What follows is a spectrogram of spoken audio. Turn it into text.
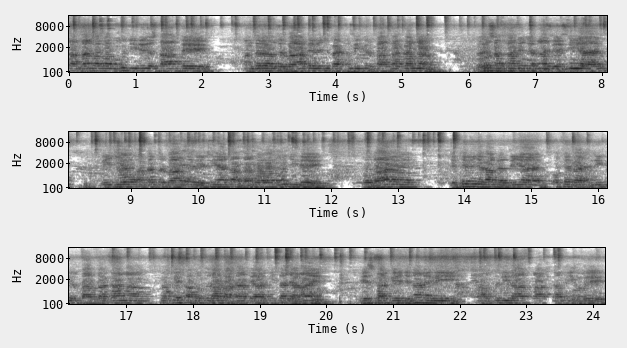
ਧੰਨ ਬਾਬਾ ਮੂਹ ਜੀ ਦੇ ਸਥਾਨ ਤੇ ਅੰਦਰ ਦਰਬਾਰ ਦੇ ਵਿੱਚ ਬੈਠਣ ਦੀ ਕਿਰਪਾਲਤਾ ਕਰਨ। ਉਹ ਸੰਤਾਂ ਦੇ ਚਰਨਾਂ 'ਚ ਬੇਨਤੀ ਹੈ ਕਿ ਜੋ ਅੰਦਰ ਦਰਬਾਰ ਤੇ ਬੈਠੀਆਂ ਧੰਨ ਧੰਨ ਬਾਬਾ ਮੋਹ ਜੀ ਦੇ, ਉਹ ਬਾਹਰ ਜਿੱਥੇ ਵੀ ਜਗ੍ਹਾ ਮਿਲਦੀ ਹੈ ਉੱਥੇ ਬੈਠਣ ਦੀ ਕਿਰਪਾਲਤਾ ਕਰਨ, ਕਿਉਂਕਿ ਅੰਮ੍ਰਿਤ ਦਾ ਬਾਟਾ ਤਿਆਰ ਕੀਤਾ ਜਾਣਾ ਹੈ ਇਸ ਕਰਕੇ ਜਿਨ੍ਹਾਂ ਨੇ ਵੀ ਅੰਮ੍ਰਿਤ ਦੀ ਰਾਤ ਪ੍ਰਾਪਤ ਕਰਨੀ ਹੋਵੇ,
